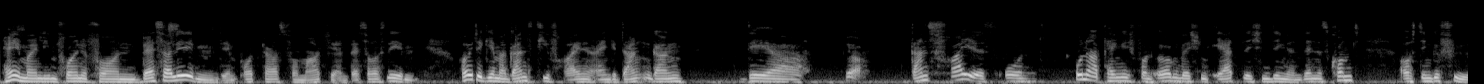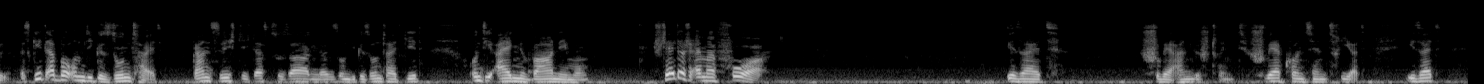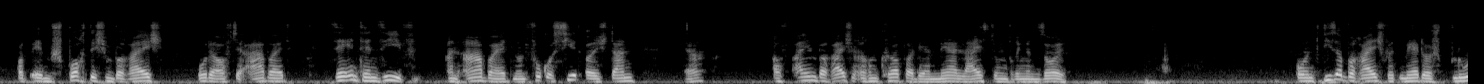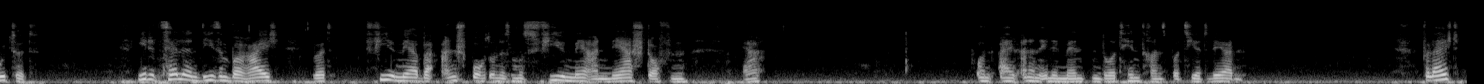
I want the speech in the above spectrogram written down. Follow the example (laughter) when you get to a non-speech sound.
Hey, meine lieben Freunde von Besser Leben, dem Podcast-Format für ein besseres Leben. Heute gehen wir ganz tief rein in einen Gedankengang, der ja, ganz frei ist und unabhängig von irgendwelchen ärztlichen Dingen, denn es kommt aus dem Gefühl. Es geht aber um die Gesundheit. Ganz wichtig, das zu sagen, dass es um die Gesundheit geht und die eigene Wahrnehmung. Stellt euch einmal vor, ihr seid schwer angestrengt, schwer konzentriert. Ihr seid, ob im sportlichen Bereich oder auf der Arbeit, sehr intensiv an Arbeiten und fokussiert euch dann ja, auf einen Bereich in eurem Körper, der mehr Leistung bringen soll. Und dieser Bereich wird mehr durchblutet. Jede Zelle in diesem Bereich wird viel mehr beansprucht und es muss viel mehr an Nährstoffen ja, und allen anderen Elementen dorthin transportiert werden. Vielleicht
